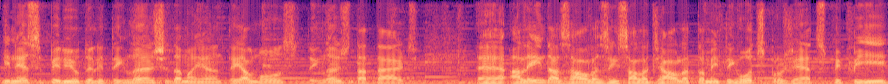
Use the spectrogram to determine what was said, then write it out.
e nesse período ele tem lanche da manhã, tem almoço, tem lanche da tarde. É, além das aulas em sala de aula, também tem outros projetos, PPI,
